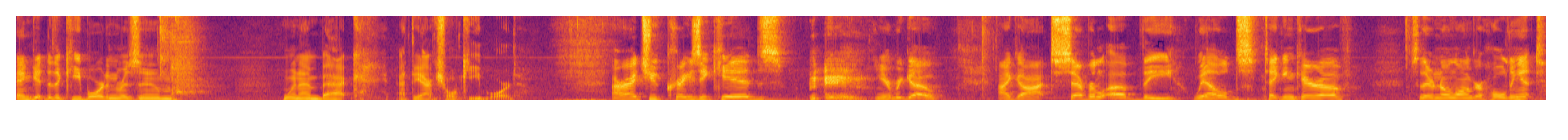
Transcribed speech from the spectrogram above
and get to the keyboard and resume when I'm back at the actual keyboard. All right, you crazy kids, here we go. I got several of the welds taken care of, so they're no longer holding it.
